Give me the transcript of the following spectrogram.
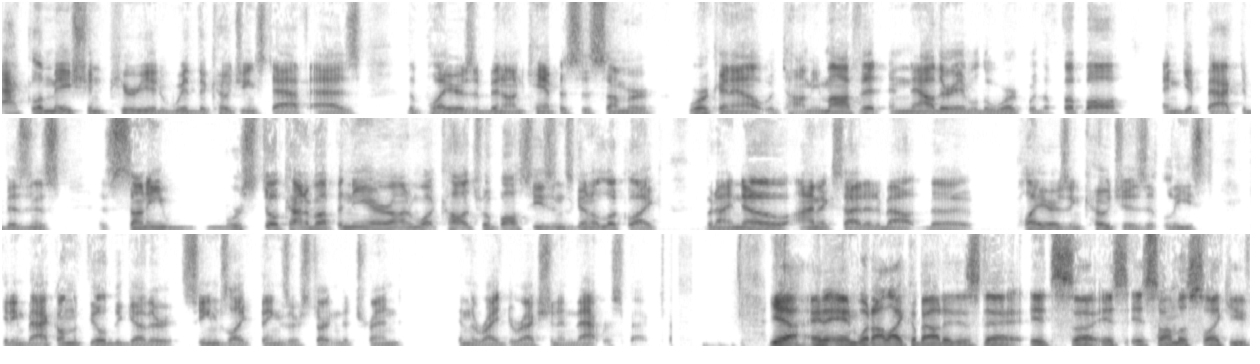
acclimation period with the coaching staff as the players have been on campus this summer working out with Tommy Moffitt, and now they're able to work with the football and get back to business. Sonny, we're still kind of up in the air on what college football season is going to look like, but I know I'm excited about the players and coaches at least getting back on the field together. It seems like things are starting to trend in the right direction in that respect. Yeah, and, and what I like about it is that it's uh, it's it's almost like you've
